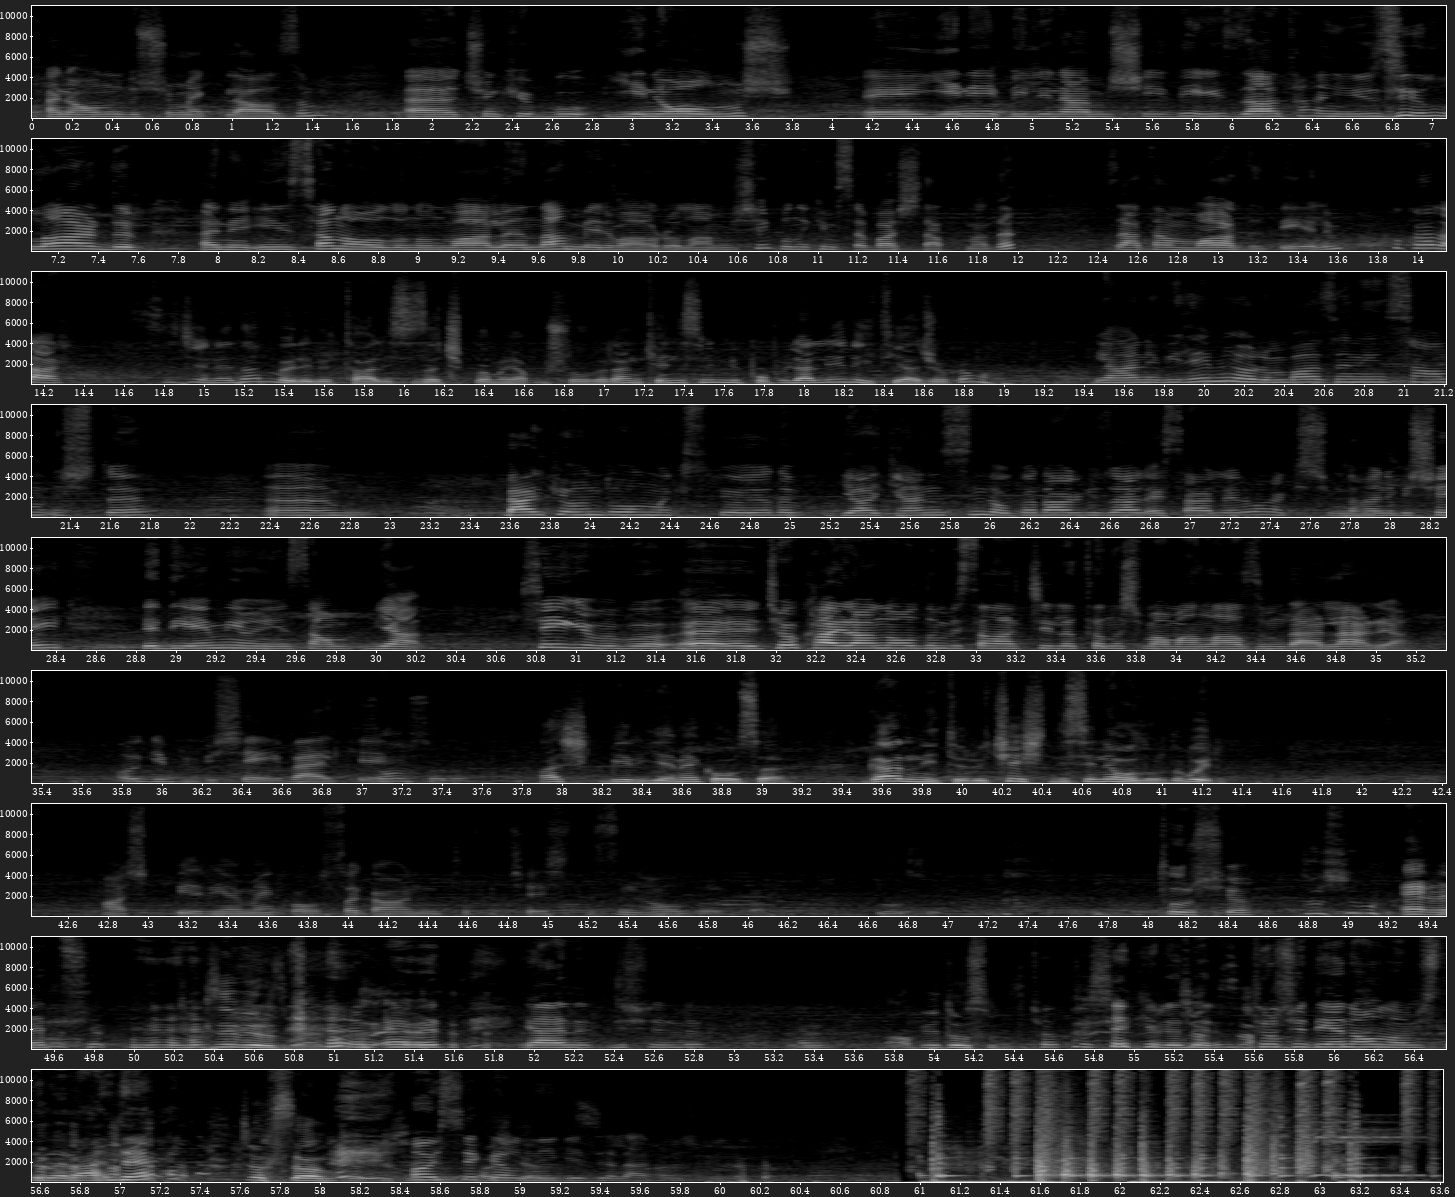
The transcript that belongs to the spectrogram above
Hani onu düşünmek lazım. Ee, çünkü bu yeni olmuş, e, yeni bilinen bir şey değil. Zaten yüzyıllardır hani insanoğlunun varlığından beri var olan bir şey. Bunu kimse başlatmadı. Zaten vardı diyelim. Bu kadar. Sizce neden böyle bir talihsiz açıklama yapmış olabilir? Yani kendisinin bir popülerliğe de ihtiyacı yok ama. Yani bilemiyorum bazen insan işte e, belki önde olmak istiyor ya da ya kendisinde o kadar güzel eserleri var ki şimdi hani bir şey de diyemiyor insan. Ya şey gibi bu e, çok hayran olduğum bir sanatçıyla tanışmaman lazım derler ya. O gibi bir şey belki. Son soru. Aşk bir yemek olsa garnitürü çeşnisi ne olurdu? Buyurun. Aşk bir yemek olsa garnitür çeşnisi ne olurdu? Doğru soru. Turşu. Turşu mu? Evet. Çok seviyoruz galiba. evet. Yani düşündüm. Afiyet olsun. Çok teşekkür ederim. sağ olun. Turşu diyen olmamıştır herhalde. Çok sağ olun. Çok teşekkürler. Hoş Hoşçakalın. iyi geldiniz. geceler. Hoş bulduk.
